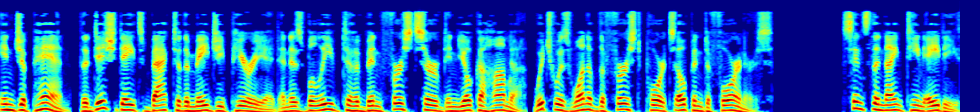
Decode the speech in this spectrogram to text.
In Japan, the dish dates back to the Meiji period and is believed to have been first served in Yokohama, which was one of the first ports opened to foreigners. Since the 1980s,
